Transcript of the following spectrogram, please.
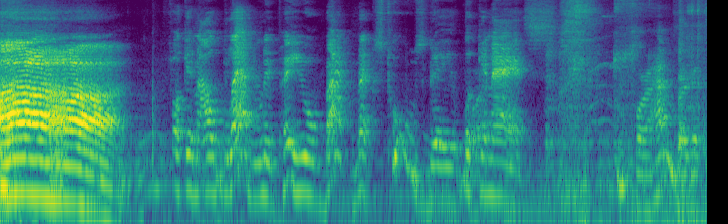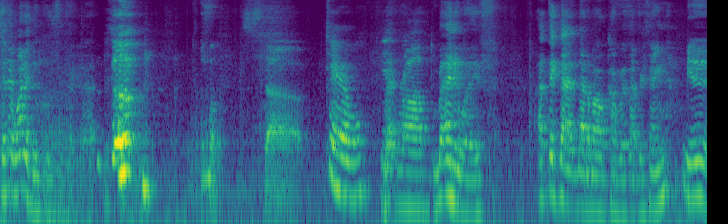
Ah. Fucking, I'll gladly pay you back next Tuesday, looking ass. For a hamburger, today why did they do crucifix like that? Stop. Terrible. Get robbed. But anyways, I think that that about covers everything. Yeah.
